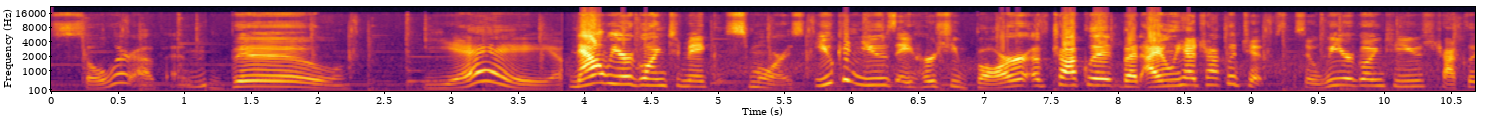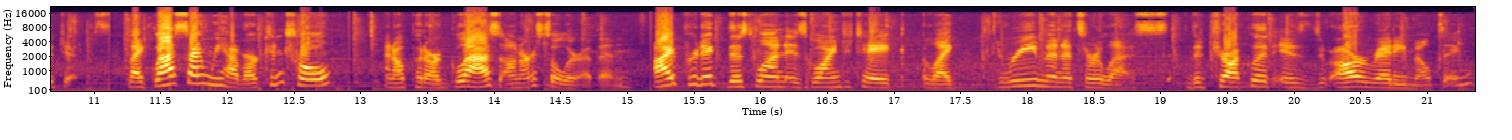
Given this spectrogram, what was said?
solar oven. Boo. Yay! Now we are going to make s'mores. You can use a Hershey bar of chocolate, but I only had chocolate chips, so we are going to use chocolate chips. Like last time, we have our control, and I'll put our glass on our solar oven. I predict this one is going to take like three minutes or less. The chocolate is already melting.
